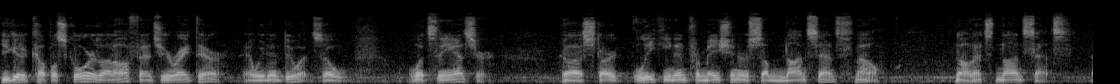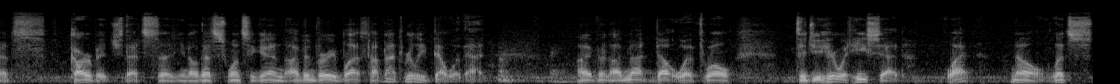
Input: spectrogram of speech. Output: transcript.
You get a couple scores on offense, you're right there, and we didn't do it. So What's the answer? Uh, start leaking information or some nonsense? No, no, that's nonsense. That's garbage. That's uh, you know that's once again. I've been very blessed. I've not really dealt with that. I've I've not dealt with. Well, did you hear what he said? What? No. Let's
